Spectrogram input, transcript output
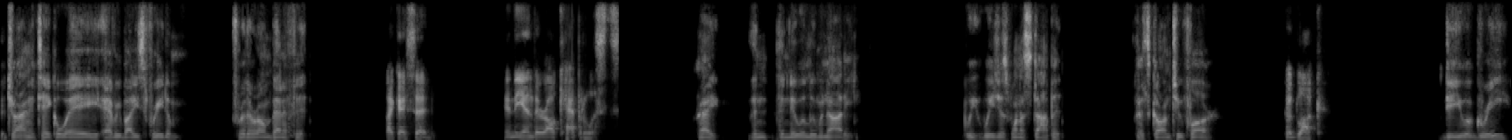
they're trying to take away everybody's freedom for their own benefit. Like I said, in the end, they're all capitalists. Right. The the new Illuminati. We we just want to stop it. That's gone too far. Good luck. Do you agree?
